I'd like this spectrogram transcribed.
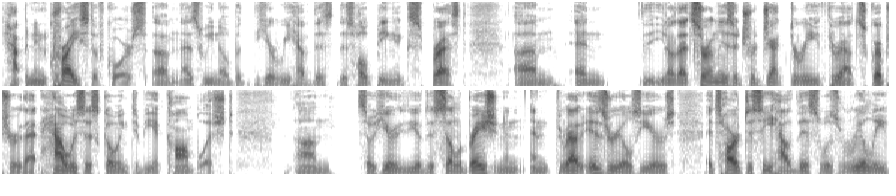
happen in Christ, of course, um, as we know. But here we have this this hope being expressed, um, and you know that certainly is a trajectory throughout scripture that how is this going to be accomplished? Um, so here you have this celebration and, and throughout israel's years it's hard to see how this was really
